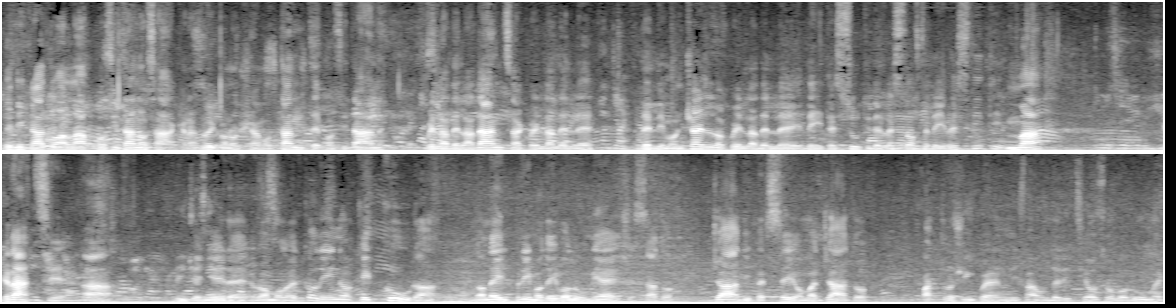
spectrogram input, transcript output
dedicato alla Positano Sacra. Noi conosciamo tante positane, quella della danza, quella delle, del limoncello, quella delle, dei tessuti, delle stoffe, dei vestiti, ma grazie all'ingegnere Romolo Ercolino che cura, non è il primo dei volumi, eh, c'è stato già di per sé omaggiato 4-5 anni fa un delizioso volume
